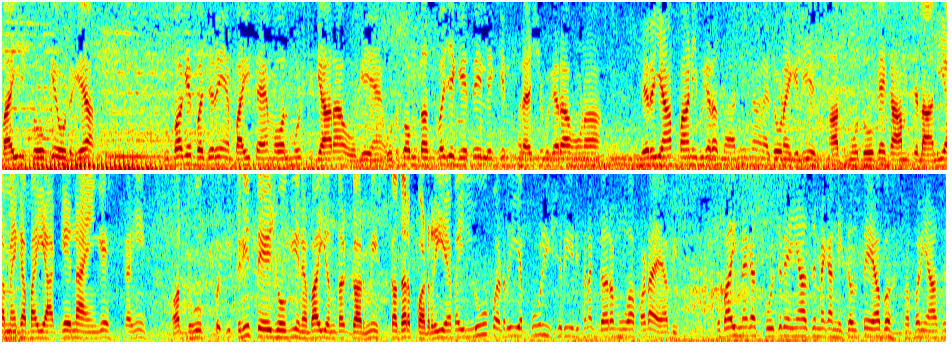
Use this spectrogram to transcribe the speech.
भाई सो के उठ गया। सुबह के बज रहे हैं भाई। टाइम ऑलमोस्ट 11 हो गए हैं। उठ तो हम 10 बजे गए थे, लेकिन फ्रेश वगैरह होना। फिर यहाँ पानी वगैरह था नहीं नहाने धोने के लिए। हाथ मुँह धो के काम चला लिया। मैं क्या भाई आगे नहाएँगे कहीं। और धूप इतनी तेज होगी ना भाई, अंदर गर्मी इस कदर पड़ रही है भाई, लू पड़ रही है, पूरी शरीर इतना गर्म हुआ पड़ा है अभी। तो भाई मैं क्या सोच रहे हैं, यहाँ से मैं क्या निकलते हैं अब, सफ़र यहाँ से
